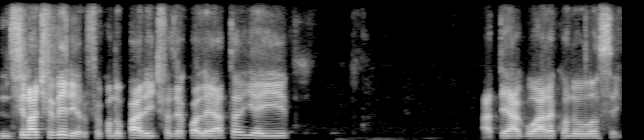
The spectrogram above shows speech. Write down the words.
no final de fevereiro. Foi quando eu parei de fazer a coleta, e aí até agora, quando eu lancei.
